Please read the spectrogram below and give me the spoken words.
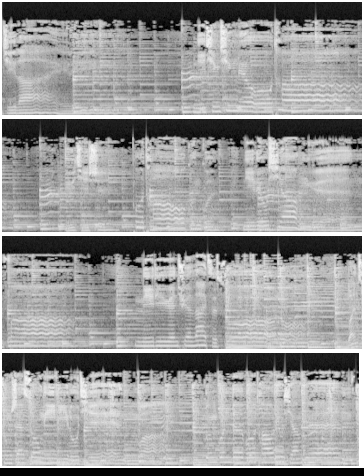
季来临，你轻轻流淌，雨季时波涛滚滚，你流向远方。你的源泉来自梭罗，万重山送你一路前往，滚滚的波涛流向远方。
